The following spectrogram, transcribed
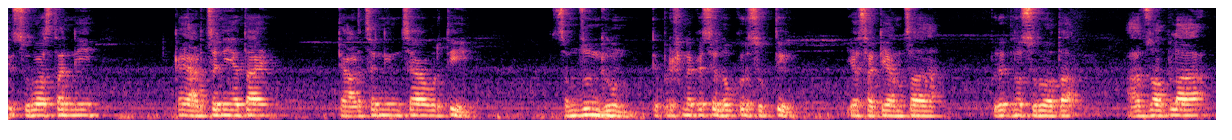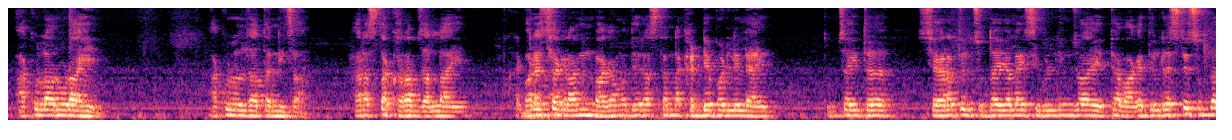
ते सुरू असताना काही अडचणी येत आहे त्या अडचणींच्या वरती समजून घेऊन ते प्रश्न कसे लवकर सुटतील यासाठी आमचा प्रयत्न सुरू होता. आज जो आपला अकोला रोड आहे अकोला जातानीचा हा रस्ता खराब झाला आहे. बऱ्याचशा ग्रामीण भागामध्ये रस्त्यांना खड्डे पडलेले आहेत. तुमच्या इथं शहरातील सुद्धा एल आय सी बिल्डिंग जो आहे त्या भागातील रस्ते सुद्धा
